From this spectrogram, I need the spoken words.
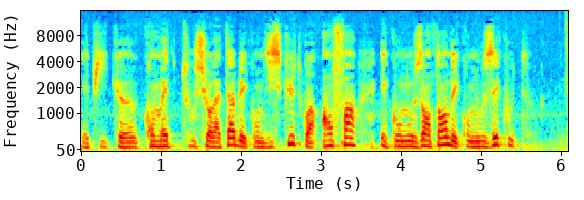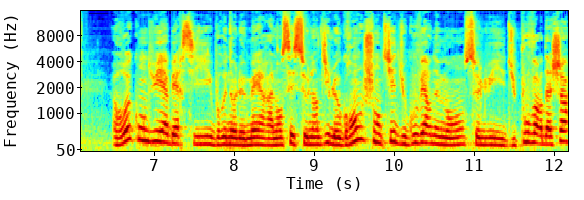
et puis qu'on mette tout sur la table et qu'on discute, quoi, enfin, et qu'on nous entende et qu'on nous écoute. Reconduit à Bercy, Bruno Le Maire a lancé ce lundi le grand chantier du gouvernement, celui du pouvoir d'achat,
